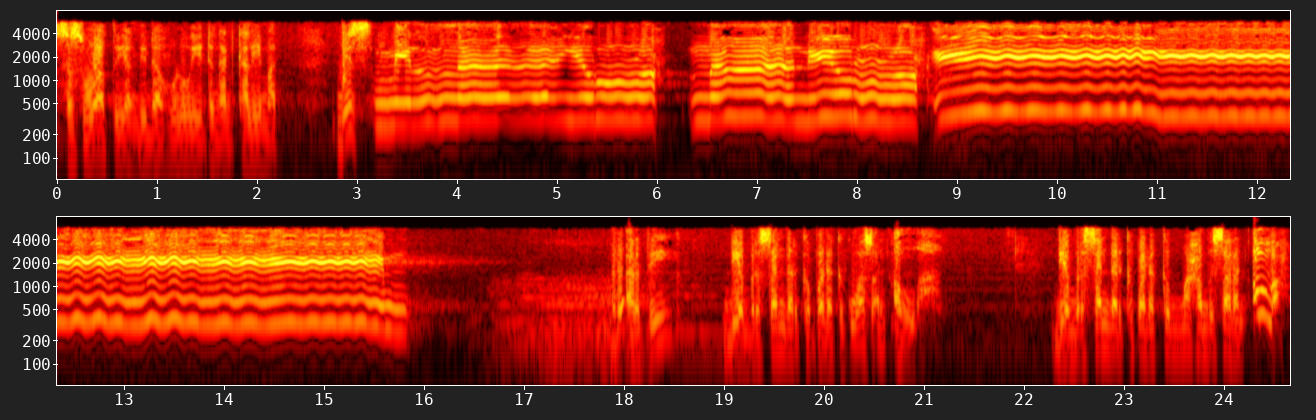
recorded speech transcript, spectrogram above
Sesuatu yang didahului dengan kalimat Bismillahirrahmanirrahim. Berarti dia bersandar kepada kekuasaan Allah. Dia bersandar kepada kemahabesaran Allah.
